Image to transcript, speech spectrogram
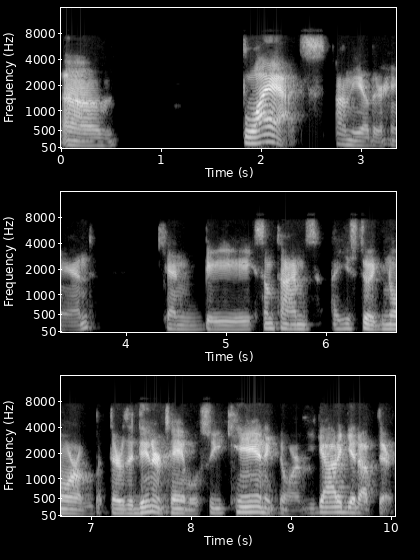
Um, flats, on the other hand, can be sometimes I used to ignore them, but they're the dinner table, so you can ignore them. You got to get up there.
